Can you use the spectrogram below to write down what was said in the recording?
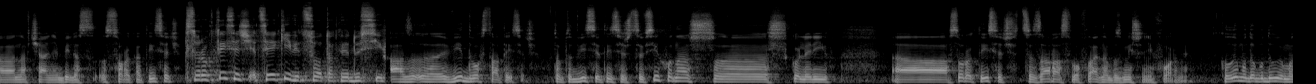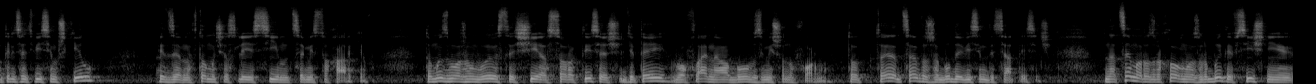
е, навчання біля с- 40 тисяч. 40 тисяч це який відсоток від усіх? А е, від 200 тисяч. Тобто 200 тисяч це всіх у нас е, школярів, 40 тисяч це зараз в офлайн або змішаній формі. Коли ми добудуємо 38 шкіл підземних, в тому числі 7 це місто Харків, то ми зможемо вивести ще 40 тисяч дітей в офлайн або в змішану форму. То це вже буде 80 тисяч. На це ми розраховуємо зробити в січні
